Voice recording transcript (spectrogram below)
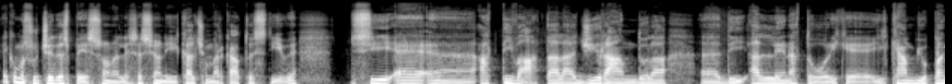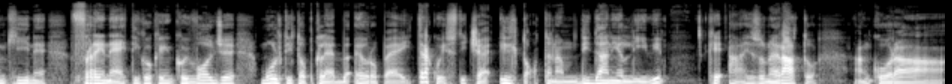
e come succede spesso nelle sessioni di calciomercato estive si è eh, attivata la girandola eh, di allenatori, che il cambio panchine frenetico che coinvolge molti top club europei. Tra questi c'è il Tottenham di Daniel Levy, che ha esonerato ancora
